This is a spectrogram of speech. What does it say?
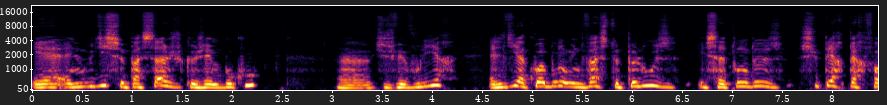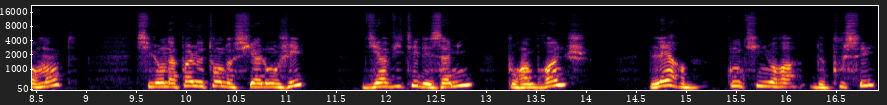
Et elle nous dit ce passage que j'aime beaucoup, euh, que je vais vous lire. Elle dit à quoi bon une vaste pelouse et sa tondeuse super performante si l'on n'a pas le temps de s'y allonger, d'y inviter des amis pour un brunch, l'herbe continuera de pousser,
